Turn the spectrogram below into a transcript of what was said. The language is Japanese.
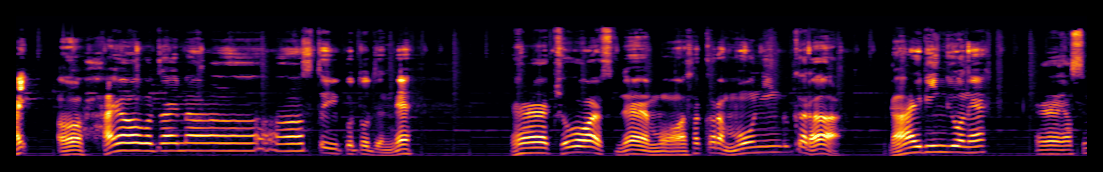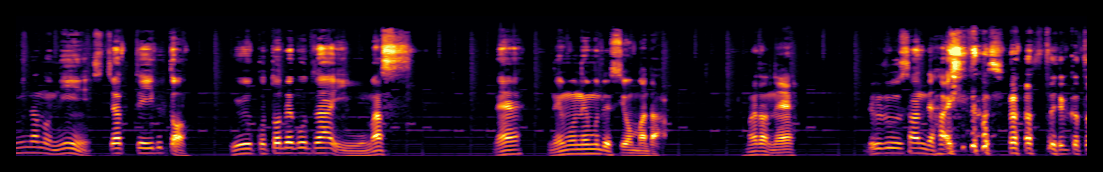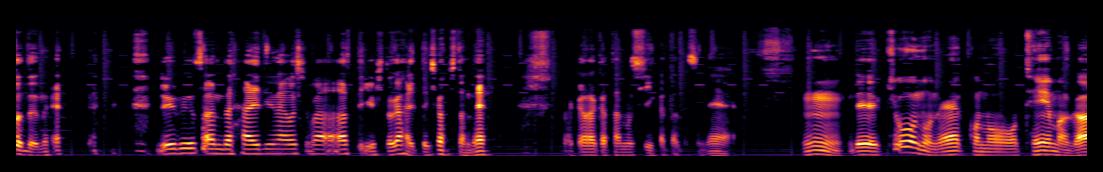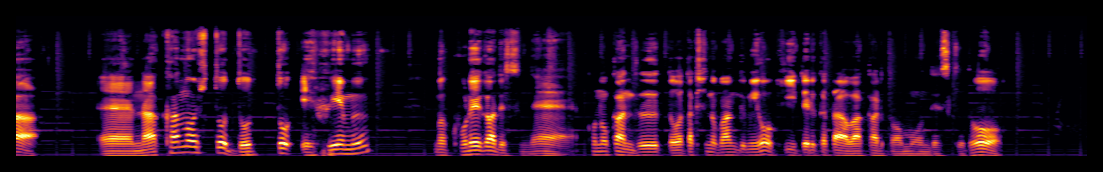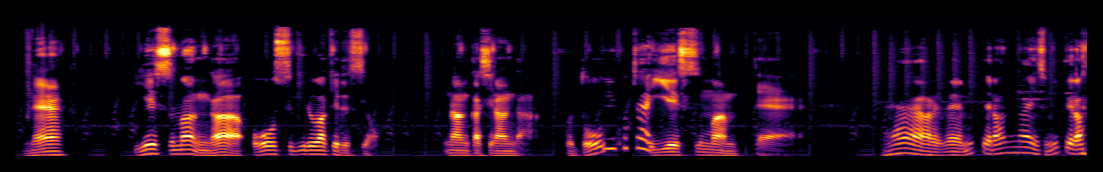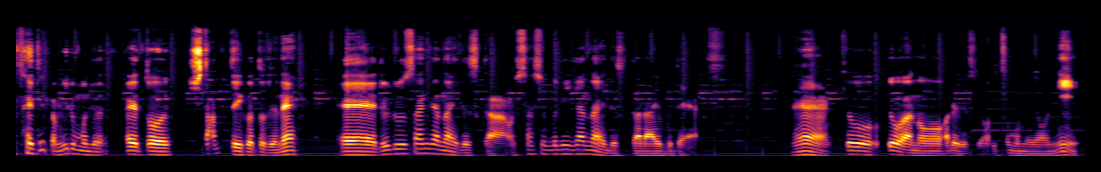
はい。おはようございまーす。ということでね。えー、今日はですね、もう朝からモーニングから、ライビングをね、えー休みなのにしちゃっているということでございます。ね。眠眠ですよ、まだ。まだね。ルルーさんで入り直します。ということでね。ルルーさんで入り直しますっていう人が入ってきましたね。なかなか楽しい方ですね。うん。で、今日のね、このテーマが、えー、中の人 .fm? まあ、これがですね、この間ずっと私の番組を聞いてる方はわかると思うんですけど、ね。イエスマンが多すぎるわけですよ。なんか知らんが。これどういうことや、イエスマンって。ねえ、あれね、見てらんないし、見てらんないというか見るもんじゃない。えっ、と、したっていうことでね。えー、ルルーさんじゃないですか。お久しぶりじゃないですか、ライブで。ねえ、今日、今日はあの、あれですよ。いつものように、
